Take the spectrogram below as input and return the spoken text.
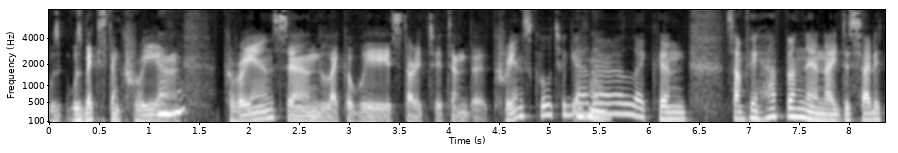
Uz- Uzbekistan Korean. Koreans and like we started to attend the Korean school together like and something happened and I decided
